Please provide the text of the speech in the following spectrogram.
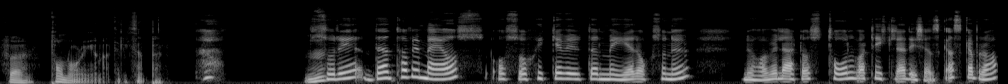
för tonåringarna till exempel. Mm. så det, den tar vi med oss och så skickar vi ut den med er också nu. Nu har vi lärt oss 12 artiklar, det känns ganska bra.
